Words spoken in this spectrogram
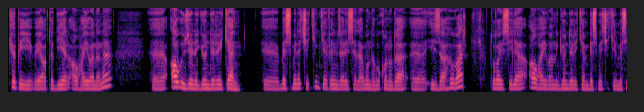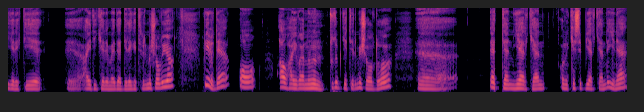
köpeği veyahut da diğer av hayvanını e, av üzerine gönderirken e, besmele çekin ki Efendimiz Aleyhisselam'ın da bu konuda e, izahı var. Dolayısıyla av hayvanını gönderirken besmele çekilmesi gerektiği e, ayet-i kerimede dile getirilmiş oluyor. Bir de o av hayvanının tutup getirmiş olduğu e, etten yerken, onu kesip yerken de yine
